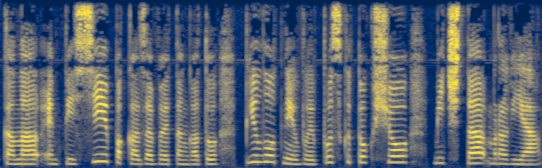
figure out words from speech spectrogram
Канал MPC показывает на году пилотный выпуск ток-шоу «Мечта муравья».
